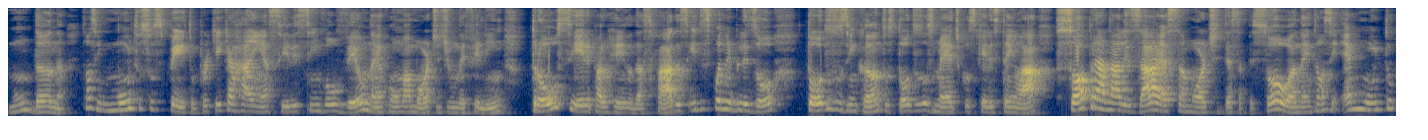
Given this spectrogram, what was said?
mundana. Então, assim, muito suspeito. Por que, que a rainha Cilly se envolveu, né, com uma morte de um Nephilim, trouxe ele para o reino das fadas e disponibilizou todos os encantos, todos os médicos que eles têm lá, só para analisar essa morte dessa pessoa, né? Então, assim, é muito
